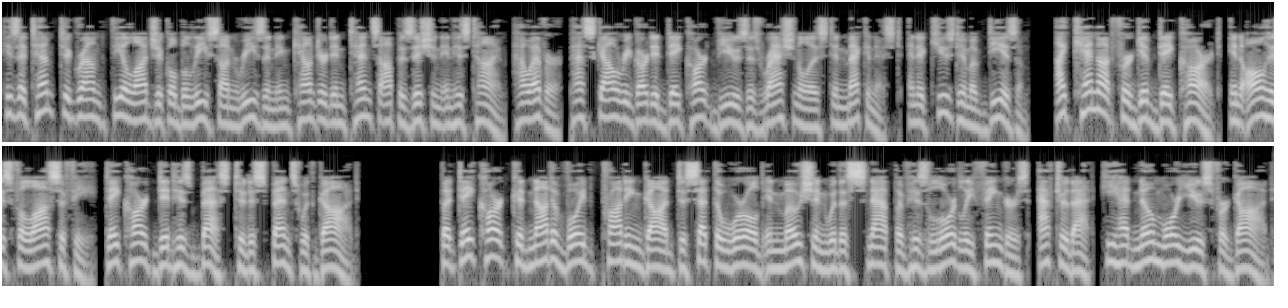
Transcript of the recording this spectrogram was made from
His attempt to ground theological beliefs on reason encountered intense opposition in his time, however, Pascal regarded Descartes' views as rationalist and mechanist, and accused him of deism. I cannot forgive Descartes, in all his philosophy, Descartes did his best to dispense with God. But Descartes could not avoid prodding God to set the world in motion with a snap of his lordly fingers, after that, he had no more use for God."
